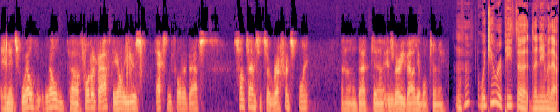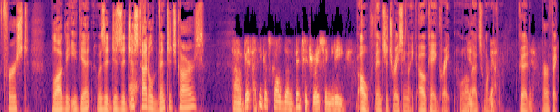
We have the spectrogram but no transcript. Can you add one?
and it's well well uh, photographed. They only use excellent photographs. Sometimes it's a reference point uh, that uh, is very valuable to me. Mm-hmm. Would you repeat the the name of that first blog that you get? Was it is it just uh, titled Vintage Cars? Uh, I think it's called the Vintage Racing League. Oh, Vintage Racing League. Okay, great. Well, yeah. that's wonderful. Yeah. Good. Yeah. Perfect.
